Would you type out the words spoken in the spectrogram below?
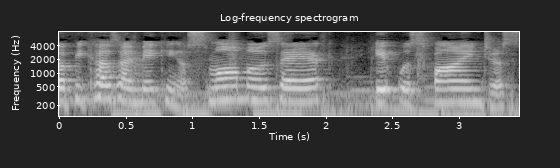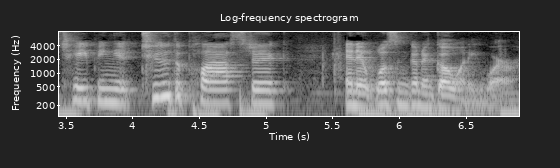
But because I'm making a small mosaic, it was fine just taping it to the plastic and it wasn't gonna go anywhere.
